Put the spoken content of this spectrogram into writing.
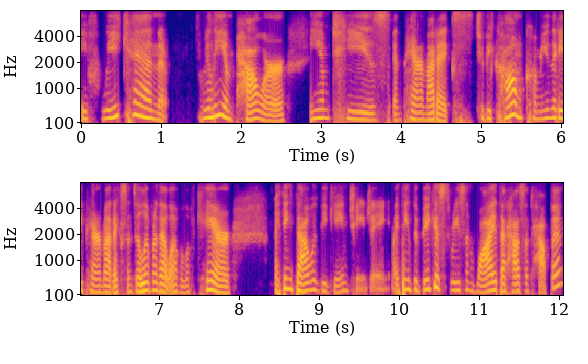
if we can really empower EMTs and paramedics to become community paramedics and deliver that level of care, I think that would be game changing. I think the biggest reason why that hasn't happened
